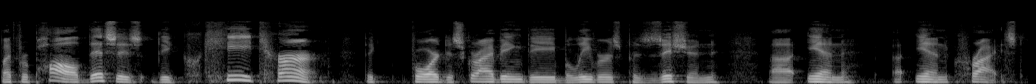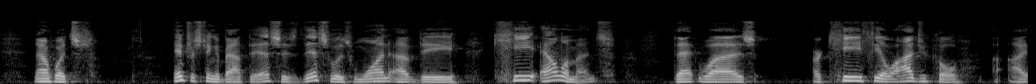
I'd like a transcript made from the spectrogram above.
But for Paul, this is the key term for describing the believer's position uh, in uh, in Christ. Now, what's interesting about this is this was one of the key elements that was, or key theological uh,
